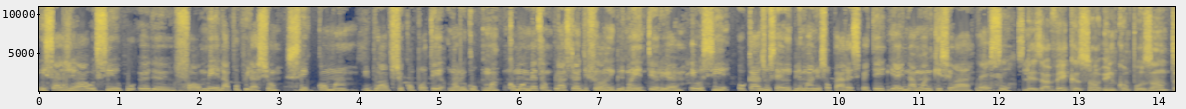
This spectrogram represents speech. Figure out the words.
Il s'agira aussi pour eux de former la population sur comment ils doivent se comporter dans le groupement, comment mettre en place leur différents règlements intérieurs et aussi au cas où ces règlements ne sont pas respectés, il y a une amende qui sera versée. Les AVEC sont une composante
